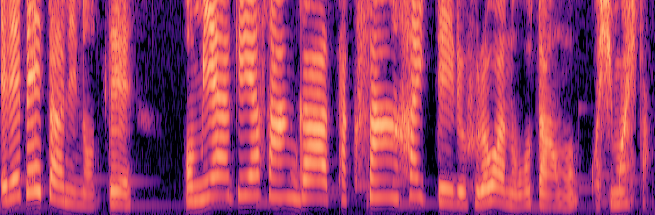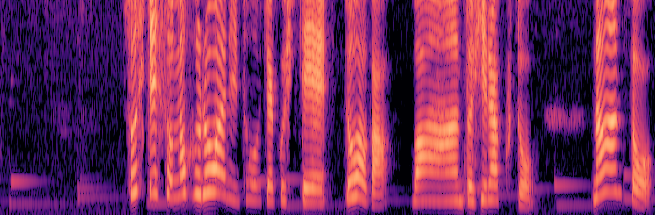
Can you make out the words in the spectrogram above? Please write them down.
エレベーターに乗ってお土産屋さんがたくさん入っているフロアのボタンを押しました。そしてそのフロアに到着してドアがバーンと開くと、なんと、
